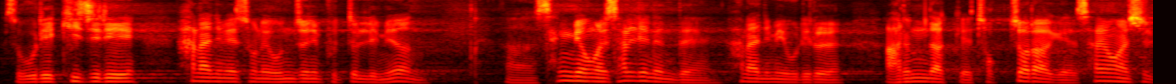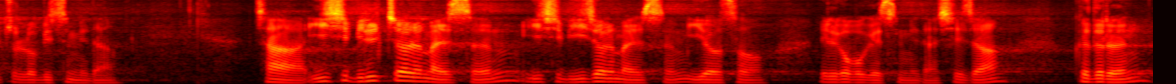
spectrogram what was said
그래서 우리의 기질이 하나님의 손에 온전히 붙들리면 아, 생명을 살리는데 하나님이 우리를 아름답게 적절하게 사용하실 줄로 믿습니다. 자, 21절 말씀, 22절 말씀 이어서 읽어보겠습니다. 시작. 그들은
